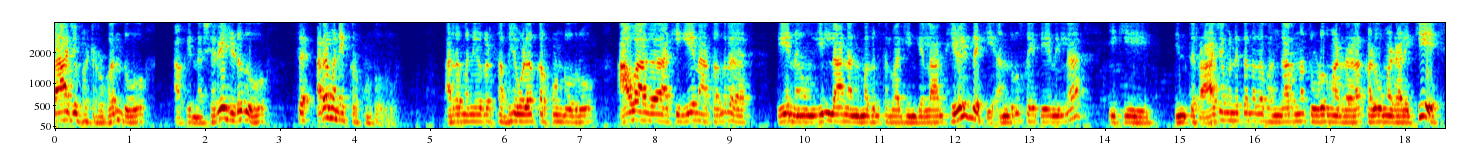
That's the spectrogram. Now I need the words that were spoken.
ರಾಜಭಟರು ಬಂದು ಆಕೆನ ಸೆರೆ ಹಿಡಿದು ಸ ಅರಮನೆಗೆ ಕರ್ಕೊಂಡು ಹೋದರು. ಅರಮನೆಗಳ ಸಭೆ ಒಳಗೆ ಕರ್ಕೊಂಡು ಹೋದ್ರು. ಆವಾಗ ಆಕಿಗೆ ಏನಾತಂದ್ರೆ, ಏನು ಇಲ್ಲ, ನನ್ನ ಮಗನ ಸಲುವಾಗಿ ಹಿಂಗೆಲ್ಲ ಅಂತ ಹೇಳಿದ್ಲಕಿ. ಅಂದ್ರೂ ಸಹಿತ ಏನಿಲ್ಲ. ಈಕಿ ಇಂಥ ರಾಜಮನೆತನದ ಬಂಗಾರನ ತುಡುದು ಮಾಡ್ದಾಳ, ಕಳುವು ಮಾಡಾಳಿಕಿ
